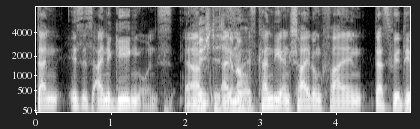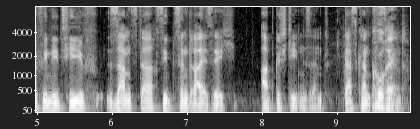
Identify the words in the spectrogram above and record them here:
dann ist es eine gegen uns. Ja? Richtig, also genau. Es kann die Entscheidung fallen, dass wir definitiv Samstag 17.30 abgestiegen sind. Das kann passieren. Korrekt.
